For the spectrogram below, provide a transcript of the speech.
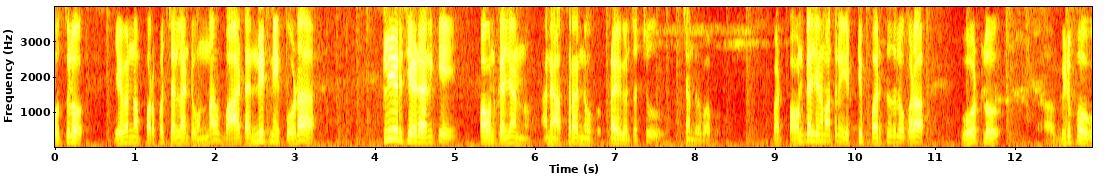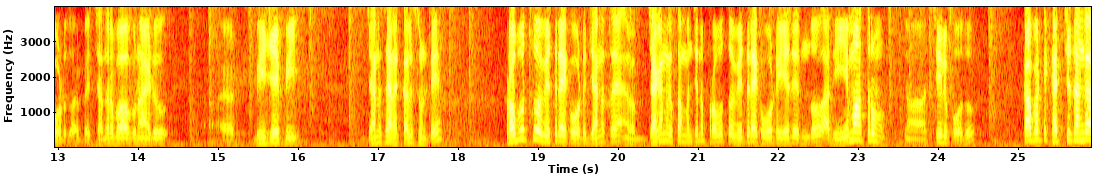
పొత్తులో ఏమైనా పొరపచ్చాలు లాంటివి ఉన్నా వాటన్నిటినీ కూడా క్లియర్ చేయడానికి పవన్ కళ్యాణ్ అనే అస్త్రాన్ని ప్రయోగించవచ్చు చంద్రబాబు. బట్ పవన్ కళ్యాణ్ మాత్రం ఎట్టి పరిస్థితుల్లో కూడా ఓట్లు విడిపోకూడదు. చంద్రబాబు నాయుడు బీజేపీ జనసేన కలిసి ఉంటే ప్రభుత్వ వ్యతిరేక ఓటు జనసేన జగన్కి సంబంధించిన ప్రభుత్వ వ్యతిరేక ఓటు ఏదైతుందో అది ఏమాత్రం చీలిపోదు. కాబట్టి ఖచ్చితంగా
